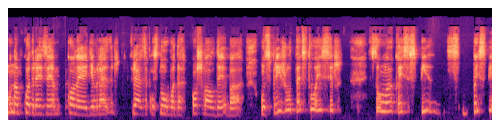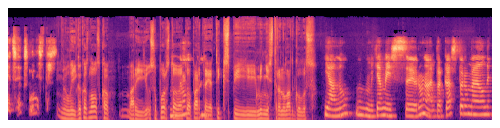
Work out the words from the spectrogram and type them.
manam kodreizējam kolēģim Rēzaknis novada pašvaldībā. Un sprīžot pēc to, es ir, es domāju, ka es esmu spēcīgs ministrs. Līga Kozlovska, arī jūsu nu, partija tiks pie ministra no Latgulas. Jā, nu, ja mēs runājam par Kasparu Melni,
